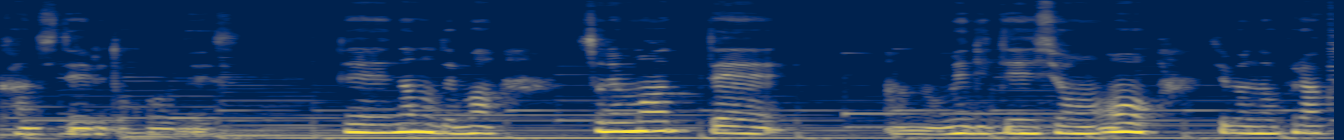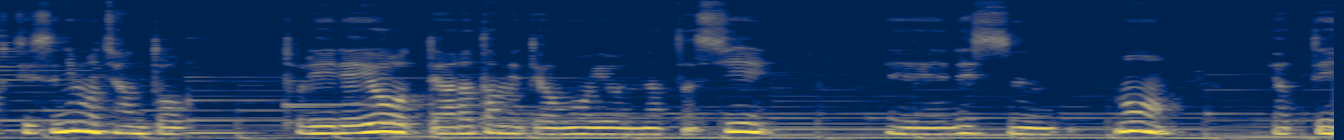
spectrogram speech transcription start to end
感じているところです。でなのでまあそれもあってあのメディテーションを自分のプラクティスにもちゃんと取り入れようって改めて思うようになったし、えー、レッスンもやって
